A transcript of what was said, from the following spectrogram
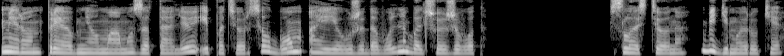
Мирон приобнял маму за талию и потерся лбом, а ее уже довольно большой живот. «Сластёна, беги мой руки».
